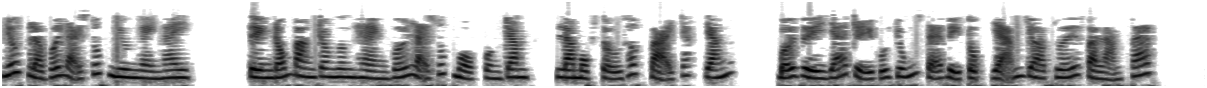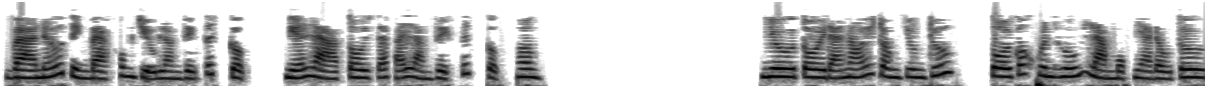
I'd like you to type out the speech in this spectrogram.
nhất là với lãi suất như ngày nay. Tiền đóng băng trong ngân hàng với lãi suất 1% là một sự thất bại chắc chắn, bởi vì giá trị của chúng sẽ bị tụt giảm do thuế và lạm phát. Và nếu tiền bạc không chịu làm việc tích cực, nghĩa là tôi sẽ phải làm việc tích cực hơn. Như tôi đã nói trong chương trước, tôi có khuynh hướng làm một nhà đầu tư,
